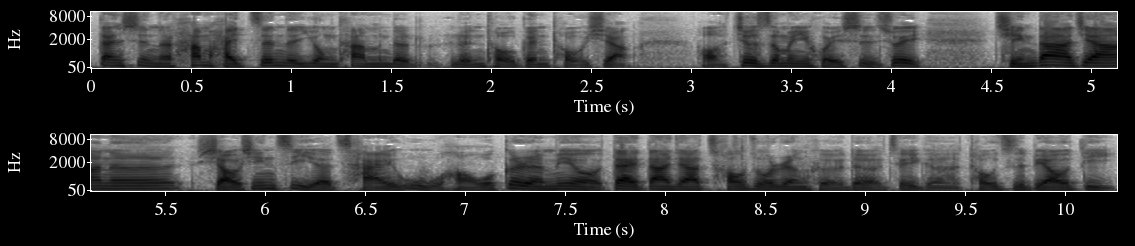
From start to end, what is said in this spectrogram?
但是呢，他们还真的用他们的人头跟头像，好，就是这么一回事。所以，请大家呢小心自己的财务哈。我个人没有带大家操作任何的这个投资标的，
